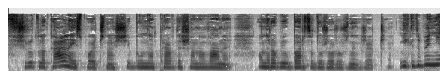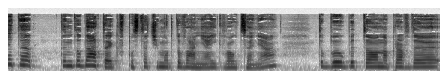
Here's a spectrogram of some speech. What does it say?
wśród lokalnej społeczności był naprawdę szanowany. On robił bardzo dużo różnych rzeczy. I gdyby nie te, ten dodatek w postaci mordowania i gwałcenia, to byłby to naprawdę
